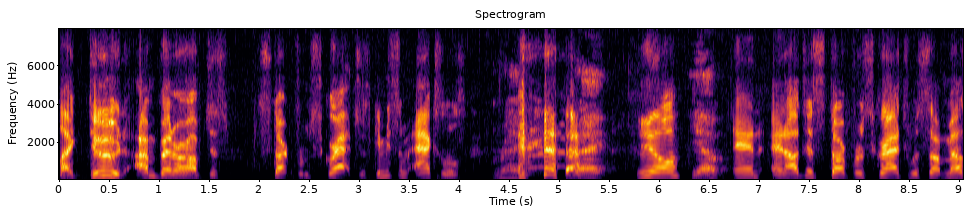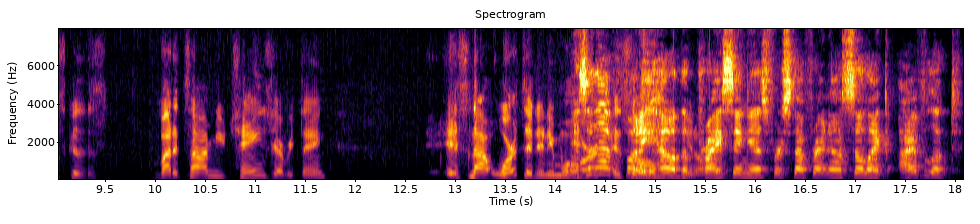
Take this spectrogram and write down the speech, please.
like, dude, I'm better off just starting from scratch. Just give me some axles, Right. right. you know, Yep. and and I'll just start from scratch with something else because by the time you change everything, it's not worth it anymore. Isn't that And funny so, how the you know, pricing is for stuff right now? So like I've looked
